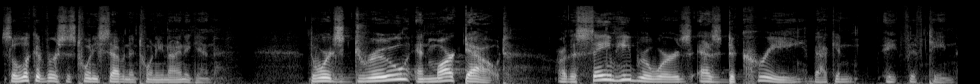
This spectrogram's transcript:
So look at verses 27 and 29 again. The words drew and marked out are the same Hebrew words as decree back in 815.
